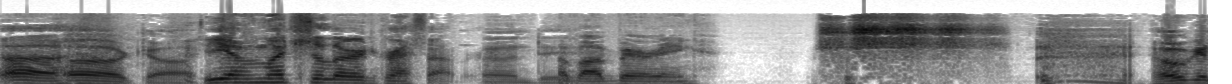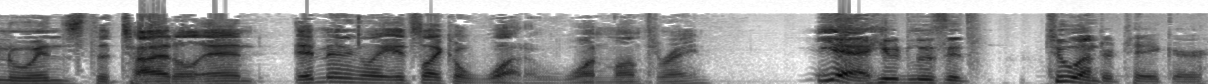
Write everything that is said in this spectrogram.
oh god, You have much to learn, Grasshopper, indeed. about burying. Hogan wins the title, and admittingly, it's like a what a one month reign. Yeah, he would lose it to Undertaker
